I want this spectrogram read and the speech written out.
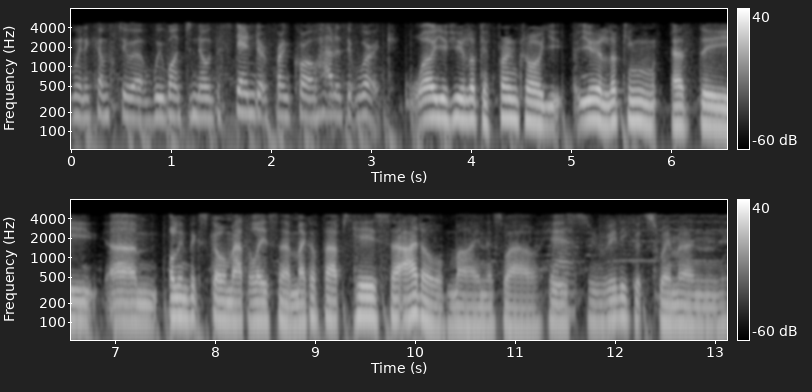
when it comes to uh, we want to know the standard front crawl? How does it work? Well, if you look at front crawl, you, you're looking at the um, Olympics gold medalist uh, Michael Phelps. He's an idol of mine as well. He's Wow. a really good swimmer, and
